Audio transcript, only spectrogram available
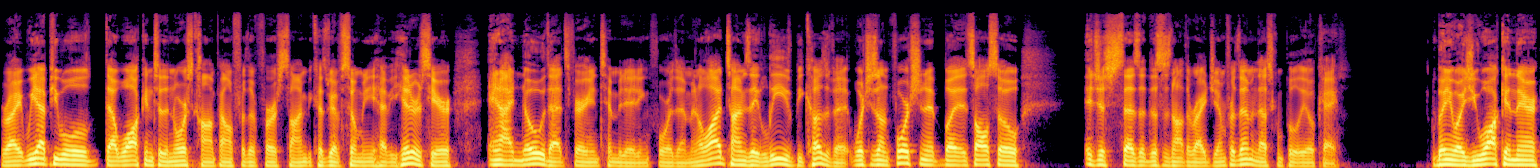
right? We have people that walk into the Norse compound for the first time because we have so many heavy hitters here. And I know that's very intimidating for them. And a lot of times they leave because of it, which is unfortunate, but it's also, it just says that this is not the right gym for them. And that's completely okay. But, anyways, you walk in there,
